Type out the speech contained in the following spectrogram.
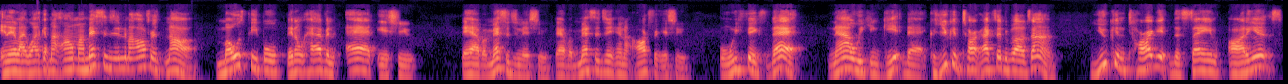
and they're like, well, I got my all my messages into my offers. No, most people they don't have an ad issue. They have a messaging issue. They have a messaging and an offer issue. When we fix that, now we can get that because you can target. I tell people all the time, you can target the same audience,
